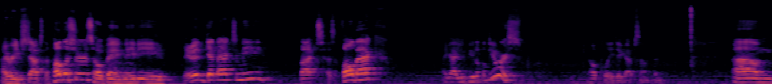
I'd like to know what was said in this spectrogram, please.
I reached out to the publishers hoping maybe they would get back to me, but as a fallback, I got you beautiful viewers. Can hopefully dig up something. Um,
